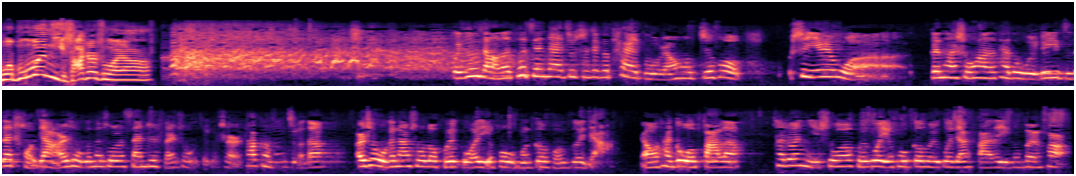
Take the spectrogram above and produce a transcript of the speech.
我不问你啥事儿说呀？我就想的，他现在就是这个态度，然后之后是因为我跟他说话的态度，我就一直在吵架，而且我跟他说了三次分手这个事儿，他可能觉得，而且我跟他说了回国以后我们各回各家，然后他给我发了，他说你说回国以后各回各家发了一个问号，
